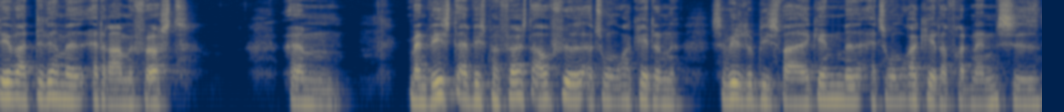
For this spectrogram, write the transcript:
det var det der med at ramme først. Øhm, man vidste, at hvis man først affyrede atomraketterne, så ville der blive svaret igen med atomraketter fra den anden side.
